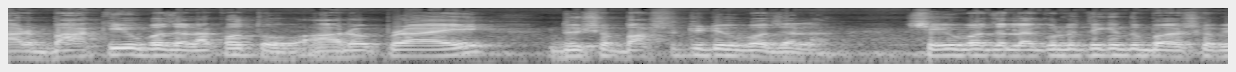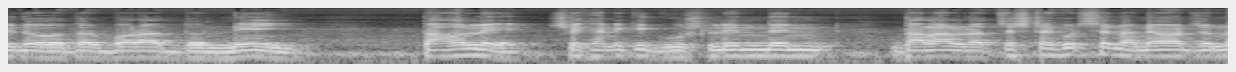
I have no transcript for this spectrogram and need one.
আর বাকি উপজেলা কত? আরও প্রায় দুইশো বাষট্টিটি উপজেলা। সেই উপজেলাগুলোতে কিন্তু বয়স্ক বিধবা ভাতার বরাদ্দ নেই। তাহলে সেখানে কি ঘুষ লেনদেন দালালরা চেষ্টা করছে না নেওয়ার জন্য?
